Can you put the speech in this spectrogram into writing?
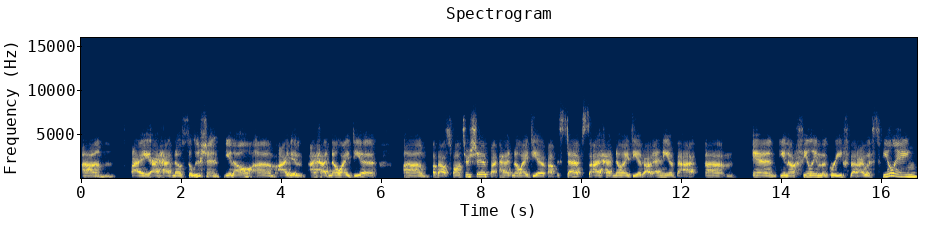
Um, I, I had no solution, you know, um, I didn't, I had no idea um, about sponsorship. I had no idea about the steps. I had no idea about any of that. Um, and, you know, feeling the grief that I was feeling,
